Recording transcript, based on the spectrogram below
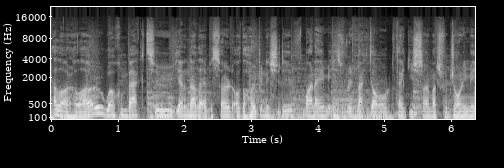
Hello, hello. Welcome back to yet another episode of the Hope Initiative. My name is Rin MacDonald. Thank you so much for joining me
